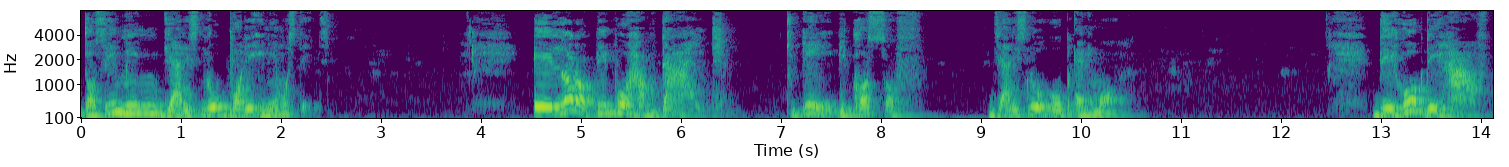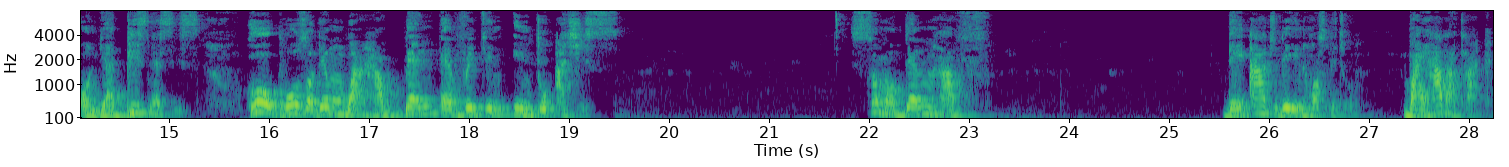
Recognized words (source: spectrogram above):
Does it mean there is nobody in Imo State? A lot of people have died today because of there is no hope anymore. The hope they have on their businesses, Hope Uzodimma have burned everything into ashes. Some of them have, they are today in hospital by heart attack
